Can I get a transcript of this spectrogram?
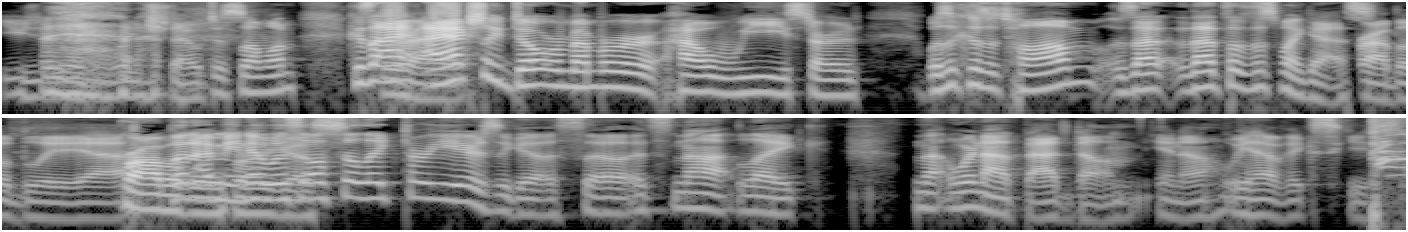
you like, reached out to someone? Because I, Right. I actually don't remember how we started. Was it because of Tom? Is that that's that's my guess? probably, yeah. Probably, But I mean it was guess. also like 3 years ago, so it's not like not, we're not that dumb, you know. We have excuses.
